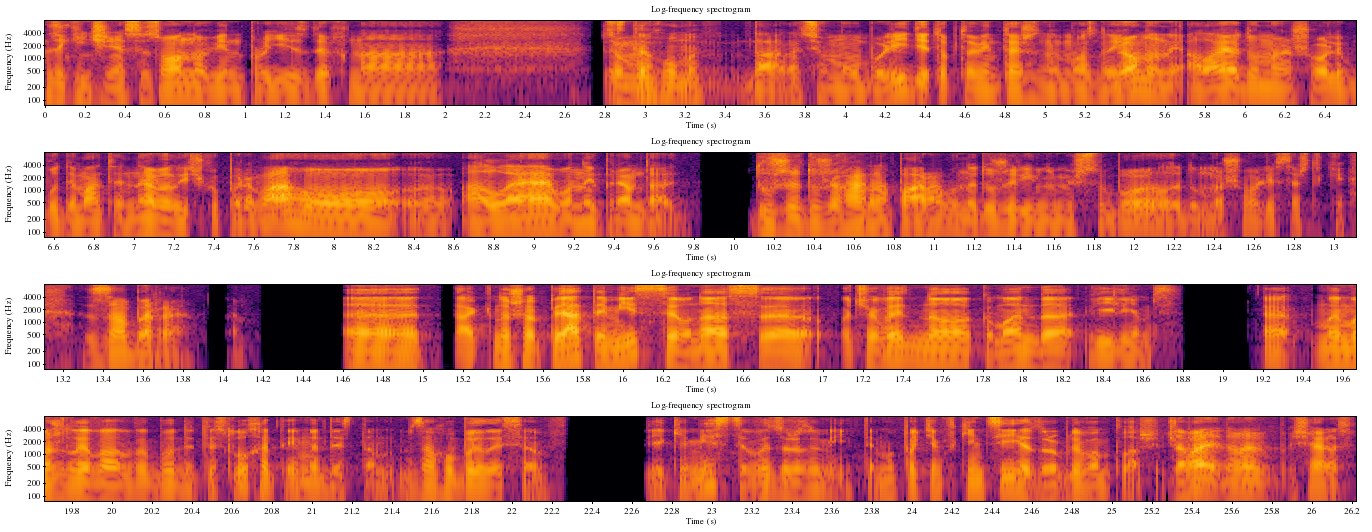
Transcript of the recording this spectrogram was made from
закінчення сезону. Він проїздив на гуми. да, на цьому боліді, тобто він теж з ним ознайомлений, але я думаю, що Олі буде мати невеличку перевагу, е, але вони прям да, дуже дуже гарна пара, вони дуже рівні між собою, але думаю, що Олі все ж таки забере. Е, так, ну що, п'яте місце у нас, е, очевидно, команда Вільямс. Е, ми, можливо, ви будете слухати, і ми десь там загубилися в яке місце, ви зрозумієте. Ми потім в кінці я зроблю вам плашечку. Давай, давай ще раз.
